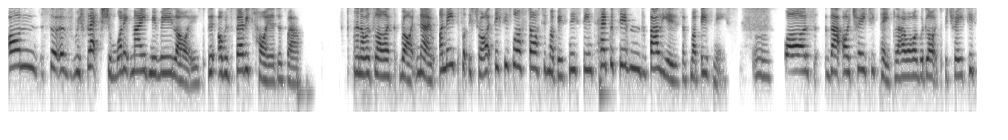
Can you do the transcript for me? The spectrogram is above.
on sort of reflection, what it made me realise, but I was very tired as well. And I was like, right, no, I need to put this right. This is why I started my business. The integrity and the values of my business mm. was that I treated people how I would like to be treated,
